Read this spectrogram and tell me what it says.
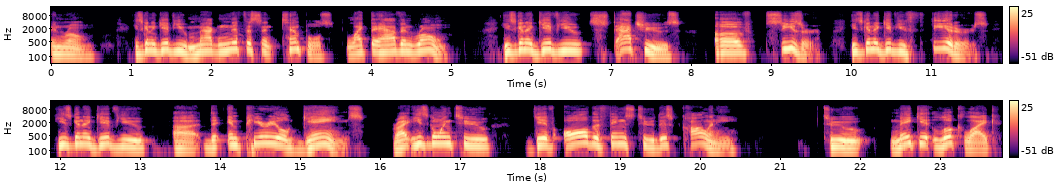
in Rome. He's going to give you magnificent temples like they have in Rome. He's going to give you statues of Caesar. He's going to give you theaters. He's going to give you uh, the imperial games right? He's going to give all the things to this colony to make it look like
